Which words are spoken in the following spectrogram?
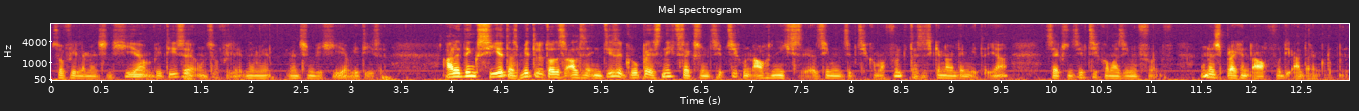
so viele Menschen hier wie diese und so viele Menschen wie hier wie diese. Allerdings hier, das mittlere Todesalter in dieser Gruppe ist nicht 76 und auch nicht 77,5, das ist genau in der Mitte, ja, 76,75 und entsprechend auch für die anderen Gruppen.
